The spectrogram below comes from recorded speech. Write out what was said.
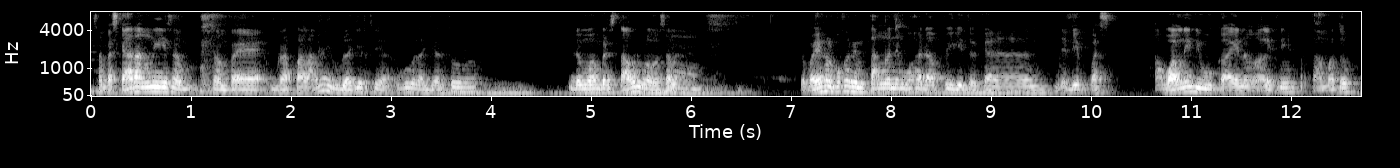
Sampai sekarang nih sam- sampai berapa lama ya gue belajar tuh ya? Gue belajar tuh udah mau hampir setahun kalau nggak salah. Hmm. udah banyak hal pokoknya rintangan yang gue hadapi gitu kan. Jadi pas awal nih dibukain sama Alif nih pertama tuh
